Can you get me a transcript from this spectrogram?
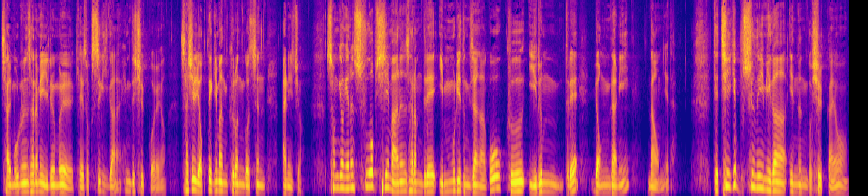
잘 모르는 사람의 이름을 계속 쓰기가 힘드실 거예요. 사실 역대기만 그런 것은 아니죠. 성경에는 수없이 많은 사람들의 인물이 등장하고 그 이름들의 명단이 나옵니다. 대체 이게 무슨 의미가 있는 것일까요?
